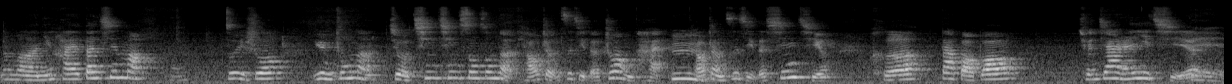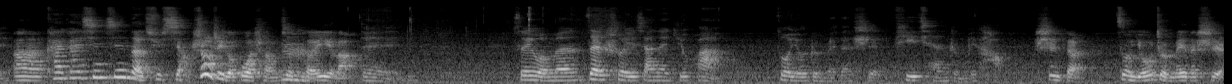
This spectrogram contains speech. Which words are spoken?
那么您还担心吗？所以说。孕中呢，就轻轻松松的调整自己的状态，嗯调整自己的心情，和大宝宝全家人一起，对啊、开开心心的去享受这个过程就可以了。对。所以我们再说一下那句话：做有准备的事，提前准备好。是的，做有准备的事，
